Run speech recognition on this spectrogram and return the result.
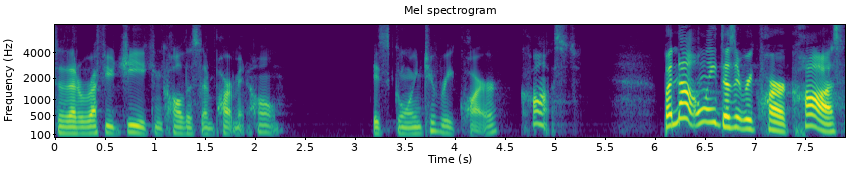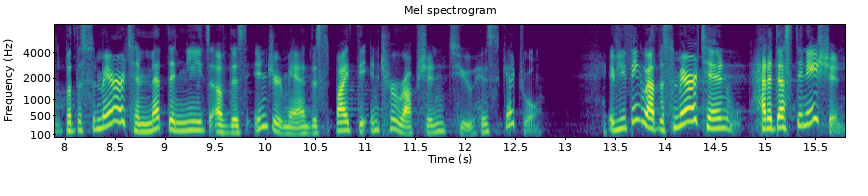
so that a refugee can call this apartment home. It's going to require cost. But not only does it require cost, but the Samaritan met the needs of this injured man despite the interruption to his schedule. If you think about it, the Samaritan had a destination.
